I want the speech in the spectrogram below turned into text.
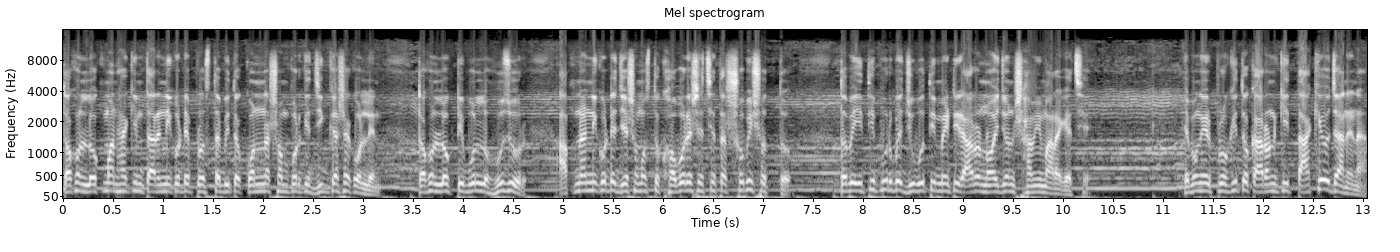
তখন লোকমান হাকিম তার নিকটে প্রস্তাবিত কন্যা সম্পর্কে জিজ্ঞাসা করলেন। তখন লোকটি বলল, হুজুর, আপনার নিকটে যে সমস্ত খবর এসেছে তার সবই সত্য। তবে ইতিপূর্বে যুবতী মেয়েটির আরও নয়জন স্বামী মারা গেছে। এবং এর প্রকৃত কারণ কি তাকেও জানে না।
